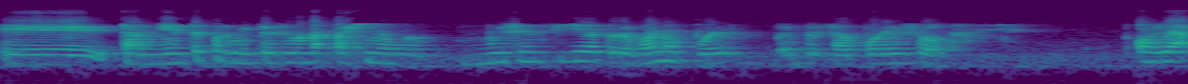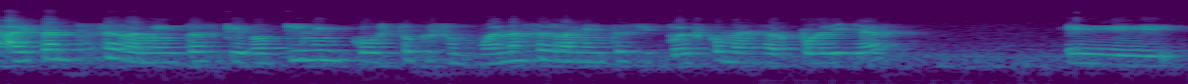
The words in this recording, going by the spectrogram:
Eh, también te permite hacer una página web muy sencilla, pero bueno, puedes empezar por eso. O sea, hay tantas herramientas que no tienen costo, que son buenas herramientas y puedes comenzar por ellas. Eh,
